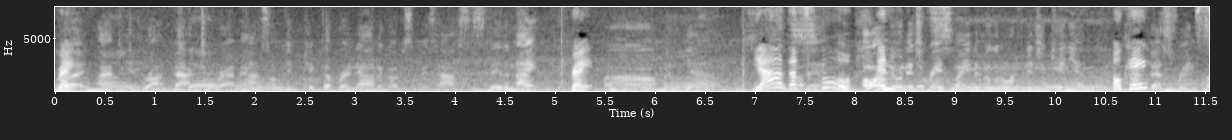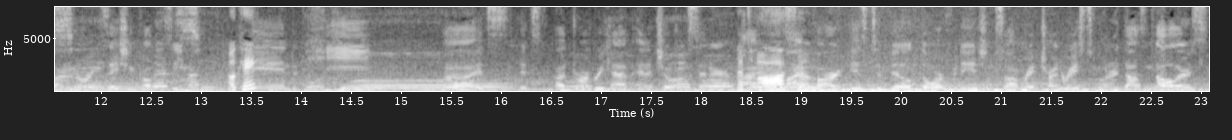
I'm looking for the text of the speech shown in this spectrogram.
Right. But I have to get brought back to where I'm at. So I'm getting picked up right now to go to somebody's house to stay the night. Right? Um, yeah. Yeah, That's that's cool. Oh, I'm and doing it to raise money to build an orphanage in Kenya. Okay. My best friend started an organization called Uzima. Okay. And he, uh, it's it's a drug rehab and a children's center. That's I- awesome. My part is to build the orphanage, and so I'm ra- trying to raise two hundred thousand dollars.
